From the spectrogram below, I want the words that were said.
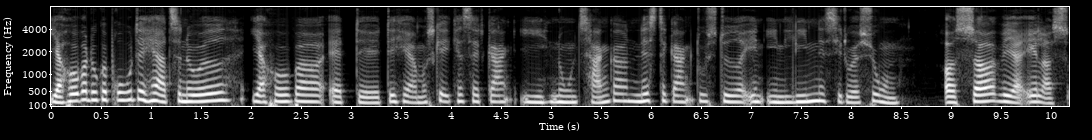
jeg håber, du kan bruge det her til noget. Jeg håber, at øh, det her måske kan sætte gang i nogle tanker næste gang, du støder ind i en lignende situation. Og så vil jeg ellers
